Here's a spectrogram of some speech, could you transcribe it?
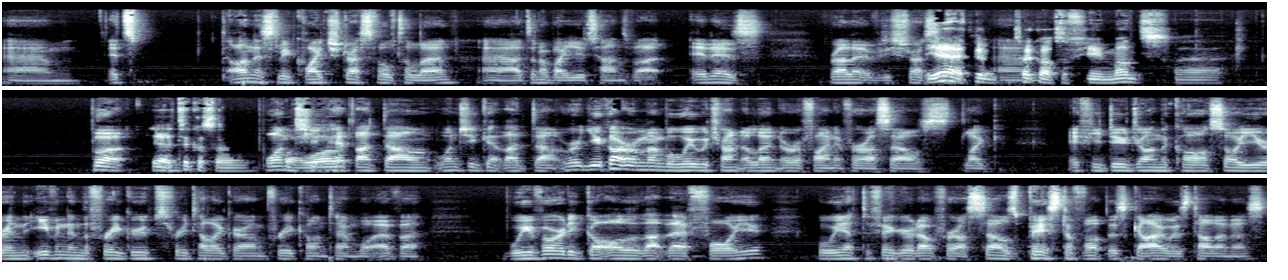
Um, it's honestly quite stressful to learn. Uh, I don't know about you, Tans, but it is relatively stressful. Yeah, it took, Um, took us a few months. Uh, But yeah, it took us a once you hit that down, once you get that down, you got to remember we were trying to learn to refine it for ourselves. Like, if you do join the course or you're in the, even in the free groups, free Telegram, free content, whatever, we've already got all of that there for you. But we had to figure it out for ourselves based off what this guy was telling us.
